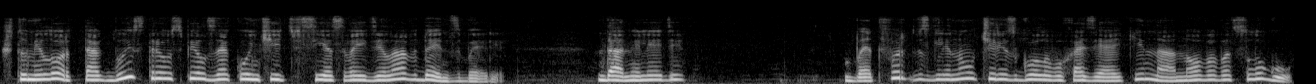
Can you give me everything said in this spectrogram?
что милорд так быстро успел закончить все свои дела в Дэнсбери?» «Да, миледи». Бетфорд взглянул через голову хозяйки на нового слугу,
